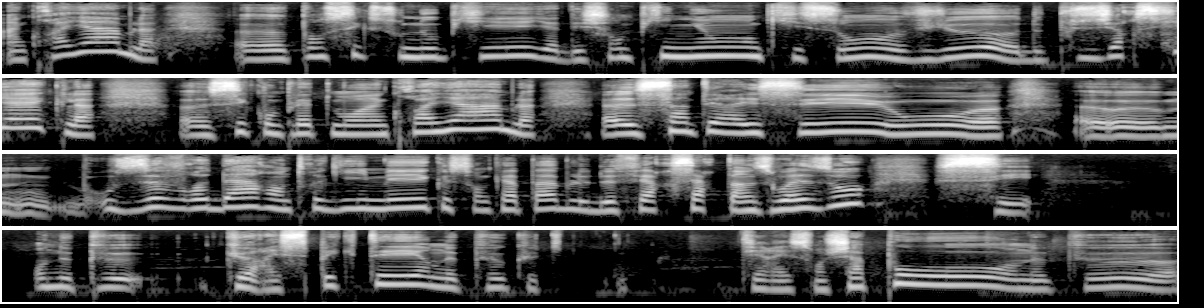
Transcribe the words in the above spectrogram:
incroyable. Euh, penser que sous nos pieds, il y a des champignons qui sont vieux euh, de plusieurs siècles, c'est complètement incroyable. S'intéresser aux, aux œuvres d'art, entre guillemets, que sont capables de faire certains oiseaux, c'est... On ne peut que respecter, on ne peut que tirer son chapeau, on ne peut...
